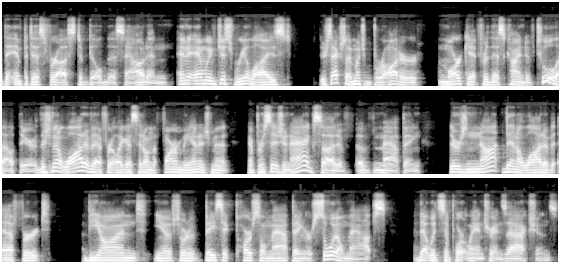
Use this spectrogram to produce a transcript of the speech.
the impetus for us to build this out and and and we've just realized there's actually a much broader market for this kind of tool out there. There's been a lot of effort, like I said, on the farm management and precision ag side of, of mapping. There's not been a lot of effort beyond, you know, sort of basic parcel mapping or soil maps that would support land transactions.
